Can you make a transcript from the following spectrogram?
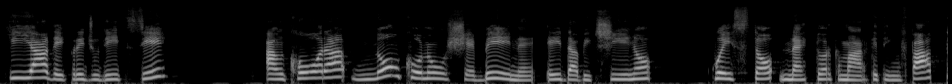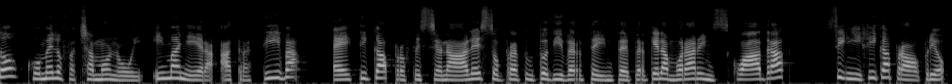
chi ha dei pregiudizi ancora non conosce bene e da vicino questo network marketing fatto come lo facciamo noi, in maniera attrattiva, etica, professionale e soprattutto divertente, perché lavorare in squadra significa proprio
